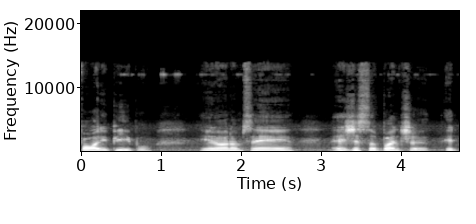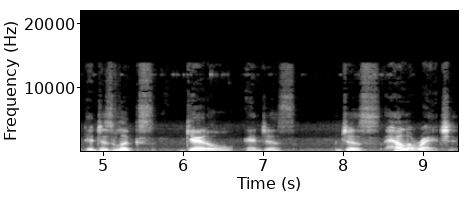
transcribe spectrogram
forty people. You know what I'm saying? It's just a bunch of it. It just looks ghetto and just just hella ratchet.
